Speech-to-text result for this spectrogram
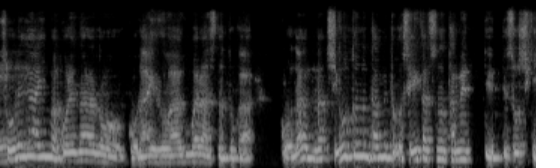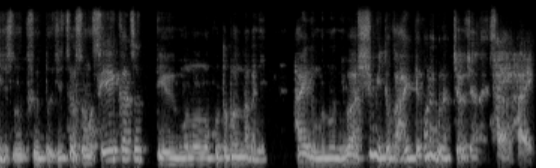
それが今これからのこうライフワークバランスだとか、こうなな仕事のためとか生活のためって言って組織に所属すると、実はその生活っていうものの言葉の中に入るものには趣味とか入ってこなくなっちゃうじゃないですか。はい、はい、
